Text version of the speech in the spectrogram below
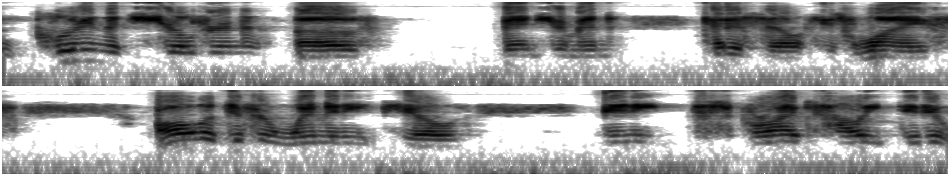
including the children of Benjamin Pitezel, his wife, all the different women he killed, and he describes how he did it,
